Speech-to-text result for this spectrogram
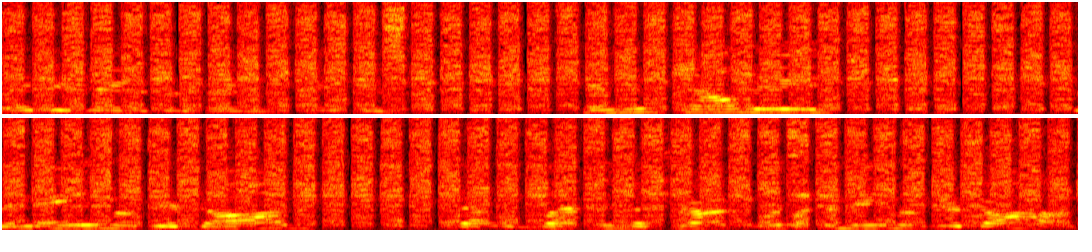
Thank you, Jamison family. Thank you. Can you tell me the name of your dog that was left in the truck? What's the name of your dog?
